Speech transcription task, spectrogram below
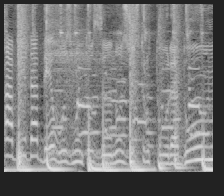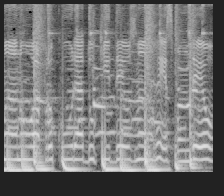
A vida deu os muitos anos de estrutura do humano à procura do que Deus não respondeu.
